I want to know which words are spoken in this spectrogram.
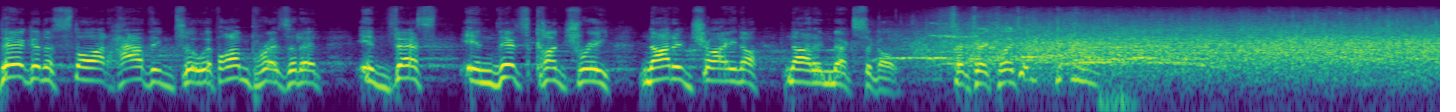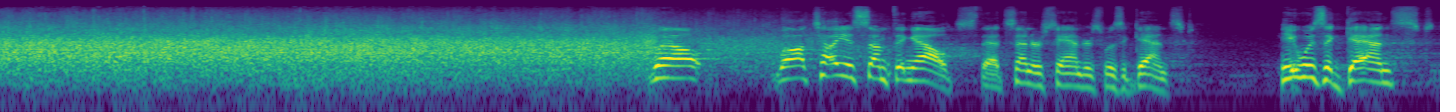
They're going to start having to, if I'm president, invest in this country, not in China, not in Mexico. Secretary Clinton. Well, well, I'll tell you something else that Senator Sanders was against. He was against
